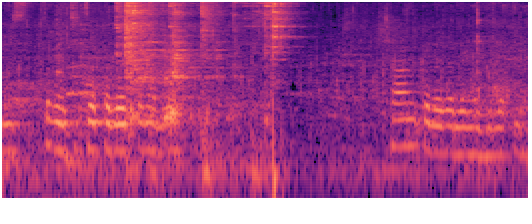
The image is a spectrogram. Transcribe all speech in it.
मस्त भाजीचा कलर पण आला छान कलर आला भाजीला आपल्या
